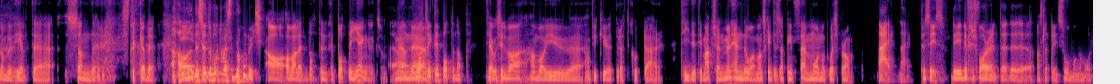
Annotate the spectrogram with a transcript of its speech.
De blev helt eh, sönderstyckade. ja, i, dessutom mot West Bromwich. Ja, av alla ett, botten, ett bottengäng. Liksom. Ja, Men, det var ett eh, riktigt bottennapp. Thiago Silva, han, var ju, eh, han fick ju ett rött kort där tidigt i matchen. Men ändå, man ska inte släppa in fem mål mot West Brom. Nej, nej, precis. Det, det försvarar inte det, att man släpper in så många mål.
